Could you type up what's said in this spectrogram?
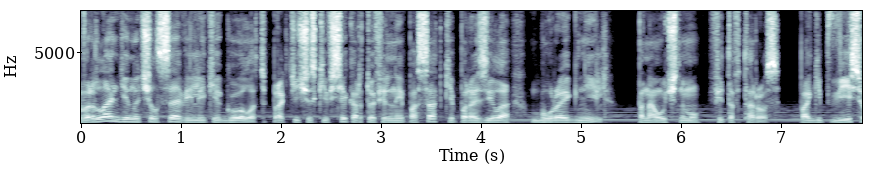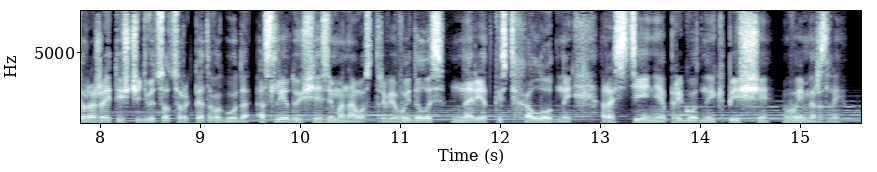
В Ирландии начался Великий голод. Практически все картофельные посадки поразила бурая гниль, по-научному фитофтороз. Погиб весь урожай 1945 года, а следующая зима на острове выдалась на редкость холодной. Растения, пригодные к пище, вымерзли.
